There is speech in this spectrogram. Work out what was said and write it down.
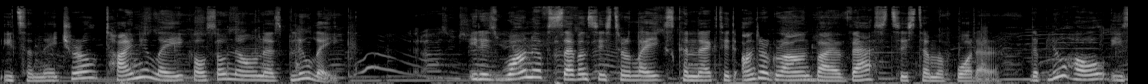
it's a natural tiny lake also known as Blue Lake. It is one of seven sister lakes connected underground by a vast system of water. The Blue Hole is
